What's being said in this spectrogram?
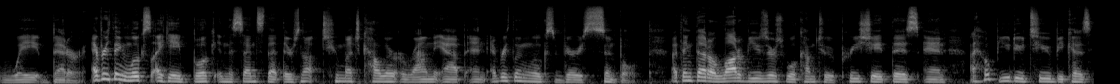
way better. Everything looks like a book in the sense that there's not too much color around the app and everything looks very simple. I think that a lot of users will come to appreciate this and I hope you do too because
